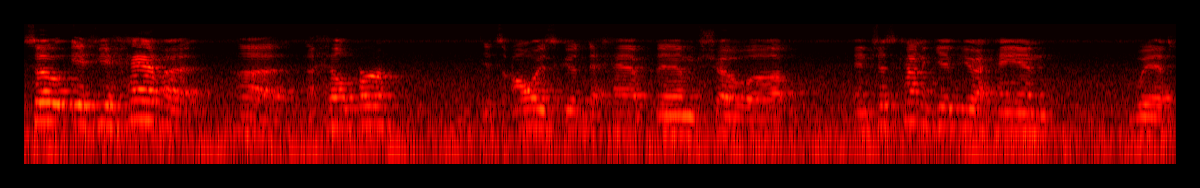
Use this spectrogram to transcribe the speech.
so, if you have a, a a helper, it's always good to have them show up and just kind of give you a hand with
